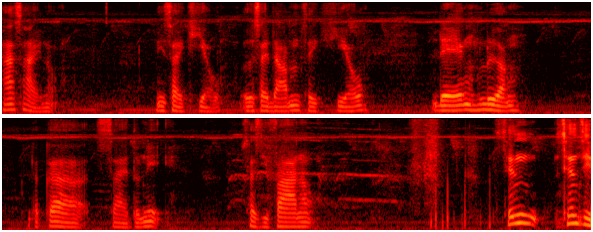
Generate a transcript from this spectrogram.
ห้าสายเนาะมีสายเขียวเออสายดำสายเขียว แดงเหลือง แล้วก็สายตัวนี้ สายสีฟ้าเนาะเส้นเส้นสี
